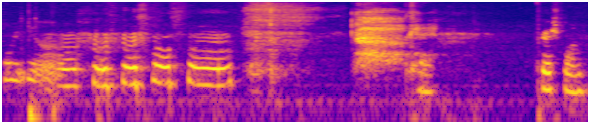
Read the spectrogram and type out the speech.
For you. okay. First one.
